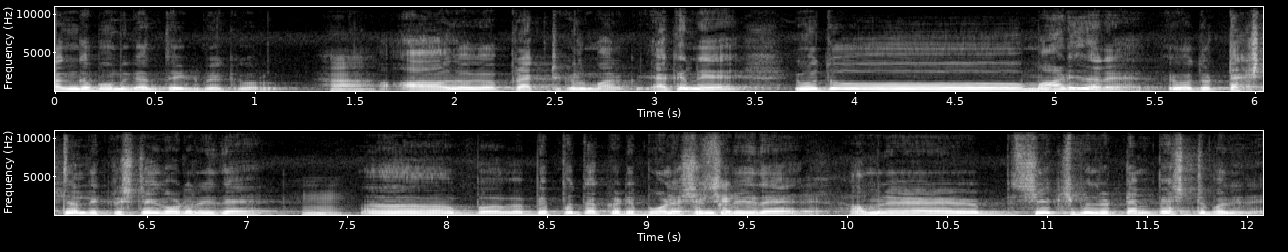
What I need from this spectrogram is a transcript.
ರಂಗಭೂಮಿಗೆ ಅಂತ ಇಡಬೇಕು ಇವರು. ಅದು ಪ್ರಾಕ್ಟಿಕಲ್ ಮಾರ್ಕ್ ಯಾಕಂದರೆ ಇವತ್ತು ಮಾಡಿದ್ದಾರೆ. ಇವತ್ತು ಟೆಕ್ಸ್ಟಲ್ಲಿ ಕೃಷ್ಣೇಗೌಡರಿದೆ ಇದೆ ಬೆಪ್ಪು ತಕ್ಕಡಿ ಬೋಳೆಶಂಕರ್ ಇದೆ ಆಮೇಲೆ ಶೇಕ್ಸ್ಪಿಯರ್ ಟೆಂಪೆಸ್ಟ್ ಬಂದಿದೆ.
